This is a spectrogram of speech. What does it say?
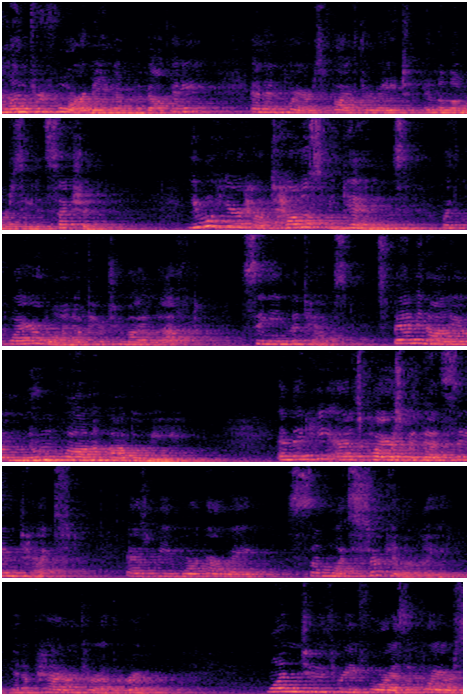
one through four being up in the balcony, and then choirs five through eight in the lower seated section. You will hear how Tallis begins with choir one up here to my left, singing the text, Spem in alium nunquam abui, and then he adds choirs with that same text as we work our way somewhat circularly in a pattern throughout the room. One, two, three, four, as the choirs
